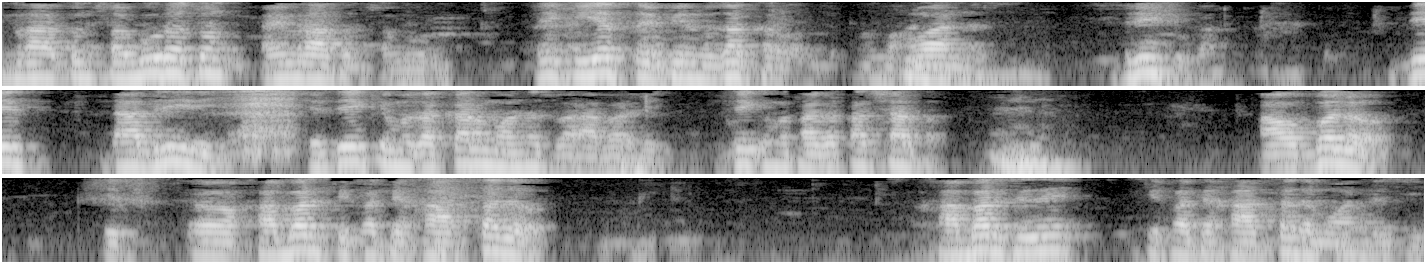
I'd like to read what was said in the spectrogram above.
امراه صبوره او امراه صبور دې کې است فی المذکر ول مؤنث درې شو کنه دې دا درې دي چې دې کې مذکر مؤنث برابر دي دې کې مطابقت شرط او بلو خبر صفت خاصه ده خبر چې ده صفت خاصه ده مؤنثي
